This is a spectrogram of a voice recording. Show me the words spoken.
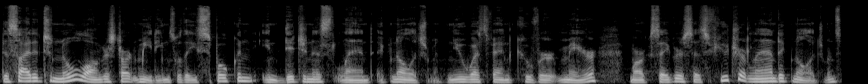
decided to no longer start meetings with a spoken Indigenous land acknowledgement. New West Vancouver Mayor Mark Sager says future land acknowledgements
